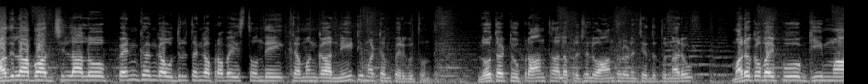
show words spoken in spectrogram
ఆదిలాబాద్ జిల్లాలో పెన్గంగ ఉధృతంగా ప్రవహిస్తోంది. క్రమంగా నీటి మట్టం పెరుగుతుంది. లోతట్టు ప్రాంతాల ప్రజలు ఆందోళన చెందుతున్నారు. మరొక వైపు గీమా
